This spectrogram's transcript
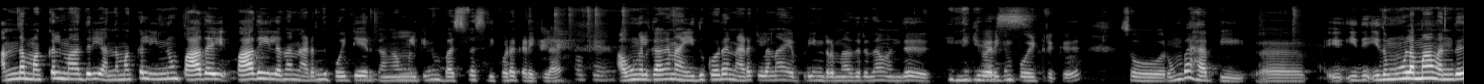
அந்த- மக்கள் மாதிரி அந்த மக்கள் இன்னும் பாதை பாதையில தான் நடந்து போயிட்டே இருக்காங்க. அவங்களுக்கு இன்னும் பஸ் வசதி கூட கிடைக்கல. அவங்களுக்காக நான் இது கூட நடக்கலனா எப்படின்ற மாதிரி தான் வந்து இன்னைக்கு. வரைக்கும் போயிட்டு இருக்கு ஸோ ரொம்ப ஹாப்பி இது இது மூலமா வந்து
